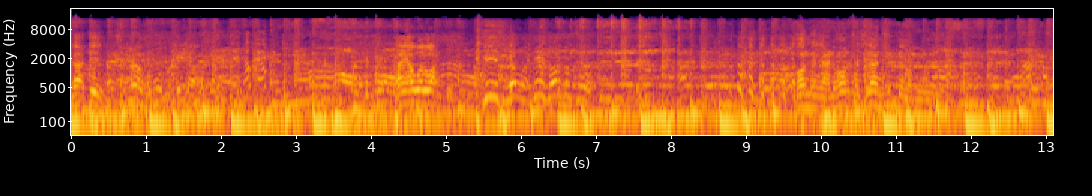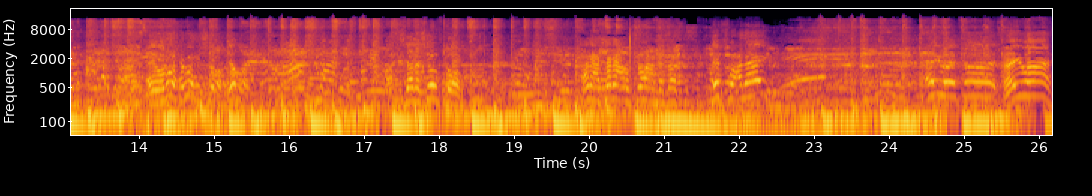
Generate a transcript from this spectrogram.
لا دي. هاي أول واحدة. جيد يلا جيد ارقصوا هون من يعني هون خجلان جدا أبوي أيوه روحي روحي شو؟ يلا. عشان أشوفكم. أنا عشان أعرف شو أعمل بس لفوا علي. أيوه يا كاش أيوه.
